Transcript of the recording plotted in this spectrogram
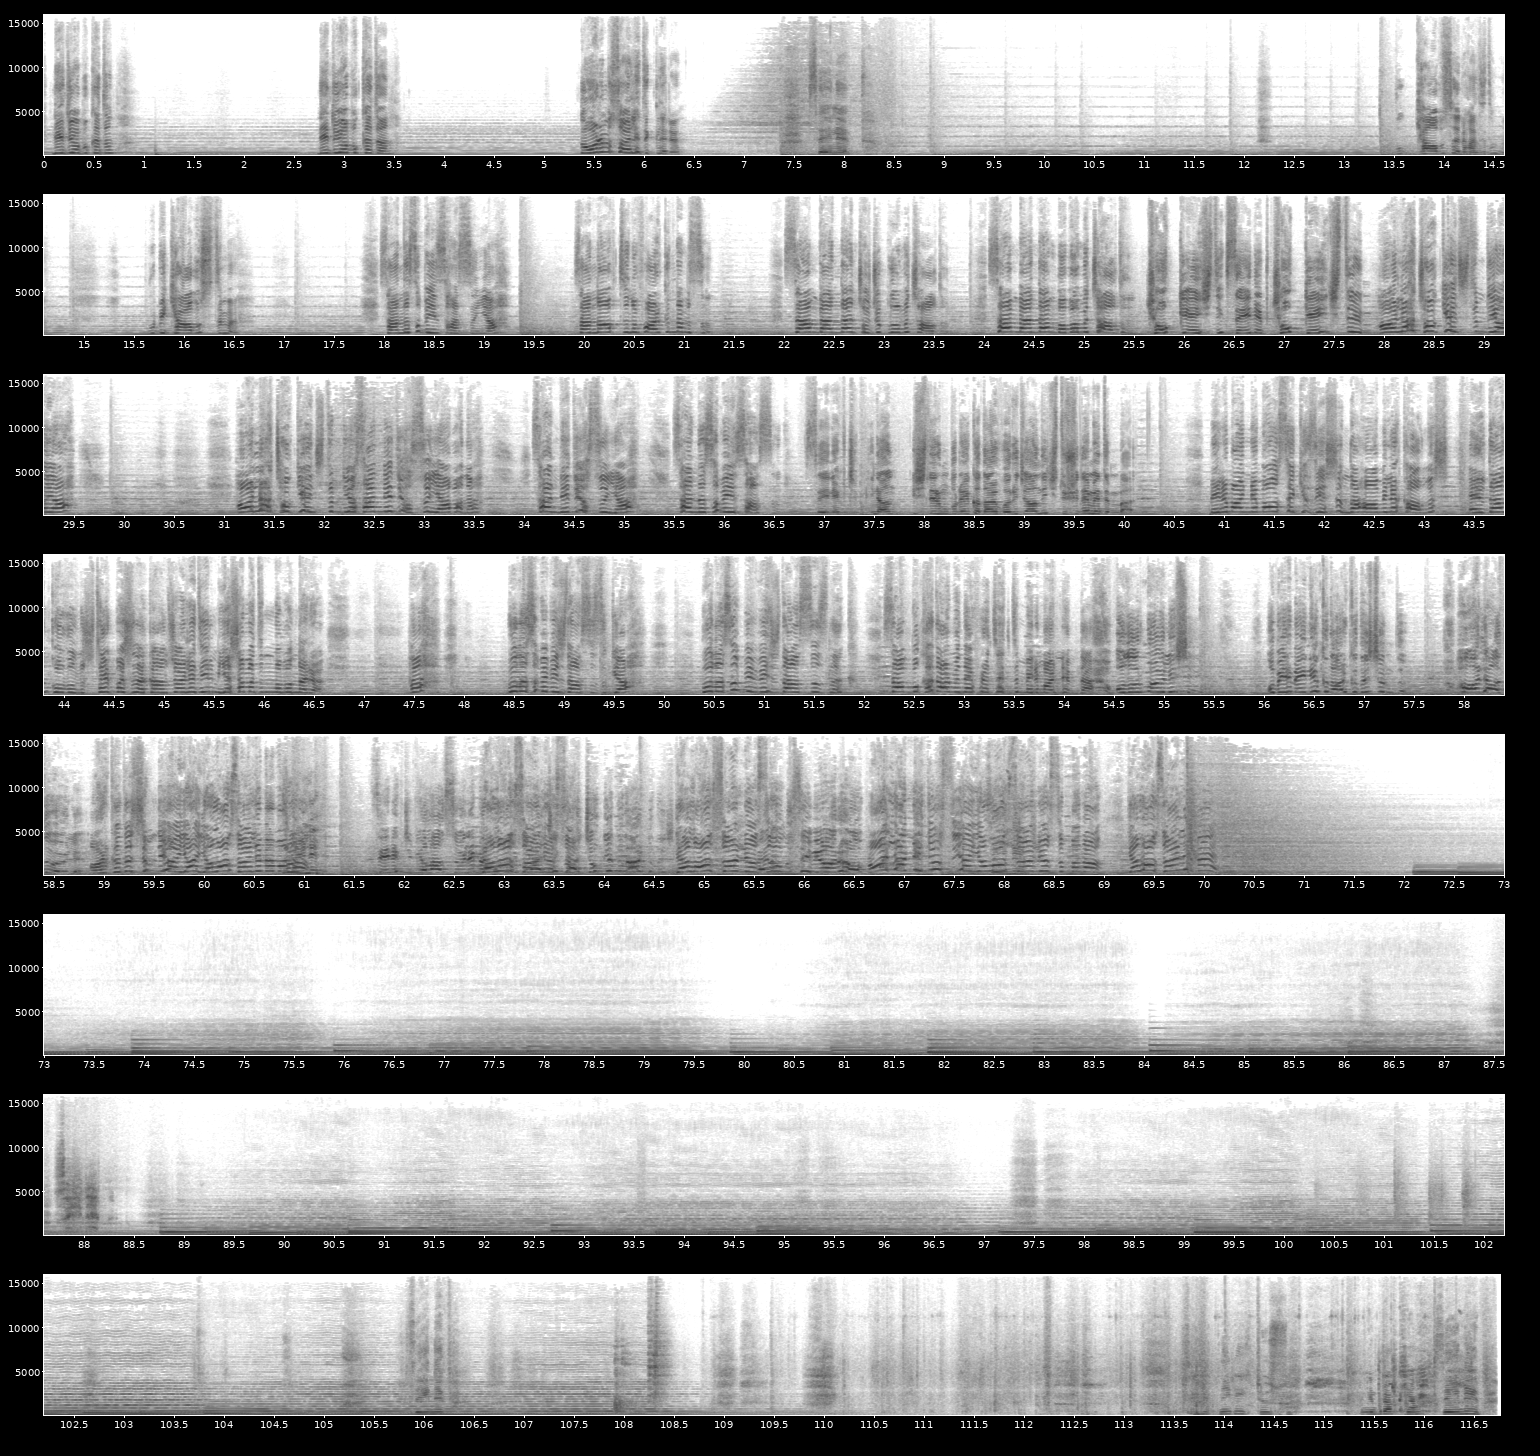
Ne diyor bu kadın? Ne diyor bu kadın? Doğru mu söyledikleri? Zeynep. Bu kabus herhalde değil mi? Bu bir kabus değil mi? Sen nasıl bir insansın ya? Sen ne yaptığının farkında mısın? Sen benden çocukluğumu çaldın. Sen benden babamı çaldın. Çok gençtik Zeynep, çok gençtim. Hala çok gençtim diyor ya. Hala çok gençtim diyor. Sen ne diyorsun ya bana? Sen ne diyorsun ya? Sen nasıl bir insansın? Zeynep'ciğim inan işlerin buraya kadar varacağını hiç düşünemedim ben. Benim annem 18 yaşında hamile kalmış. Evden kovulmuş, tek başına kalmış. Öyle değil mi? Yaşamadın mı bunları? Ha? Bu nasıl bir vicdansızlık ya? Bu nasıl bir vicdansızlık? Sen bu kadar mı nefret ettin benim annemden? Olur mu öyle şey? O benim en yakın arkadaşımdı. Hala da öyle. Arkadaşım diyor ya, yalan söyleme bana. Zeynep'ciğim yalan söyleme. Yalan Gerçekten söylüyorsun. çok yakın arkadaşım. Yalan söylüyorsun. Nereye gidiyorsun? Beni bırak ya. Zeynep.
